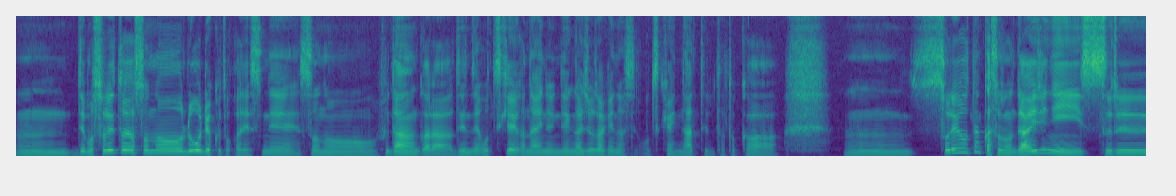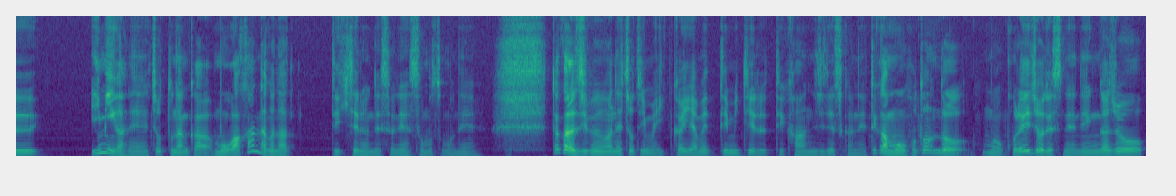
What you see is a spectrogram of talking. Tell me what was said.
うんでもそれとその労力とかですねその普段から全然お付き合いがないのに年賀状だけのお付き合いになってるだとかうんそれをなんかその大事にする意味がねちょっとなんかもう分かんなくなってってきてるんですよねそもそもね。だから自分はねちょっと今一回やめてみてるって感じですかね。てかもうほとんどもうこれ以上ですね年賀状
